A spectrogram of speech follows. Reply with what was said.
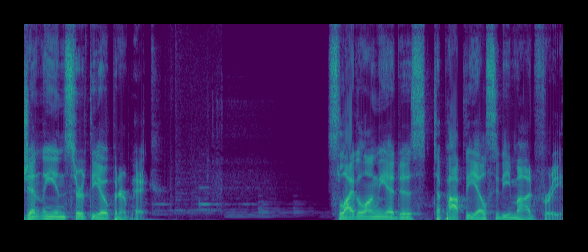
Gently insert the opener pick. Slide along the edges to pop the LCD mod free.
